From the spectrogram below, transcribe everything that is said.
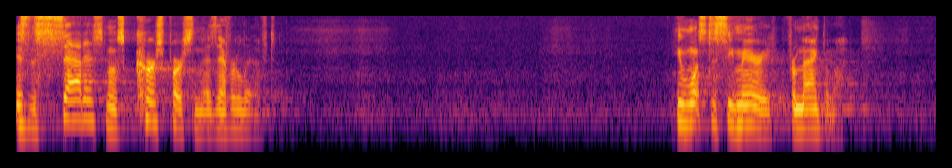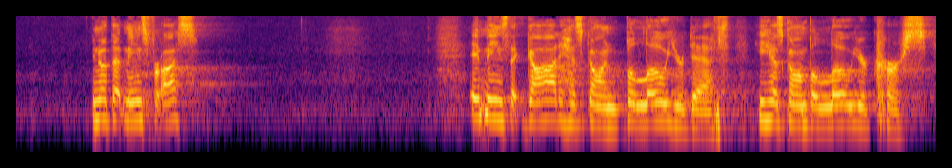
is the saddest, most cursed person that has ever lived. He wants to see Mary from Magdala. You know what that means for us? It means that God has gone below your death. He has gone below your curse.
